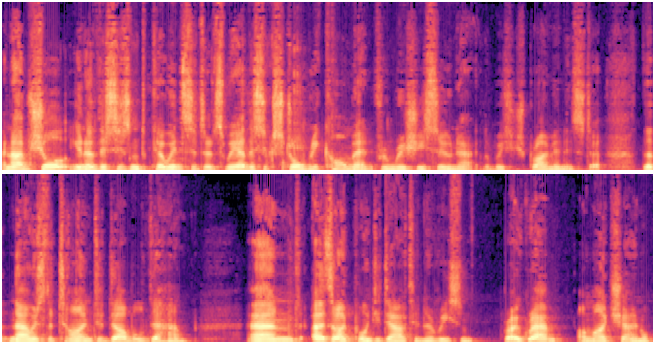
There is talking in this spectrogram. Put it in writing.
And I'm sure, you know, this isn't coincidence. We had this extraordinary comment from Rishi Sunak, the British Prime Minister, that now is the time to double down. And as I pointed out in a recent program on my channel,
